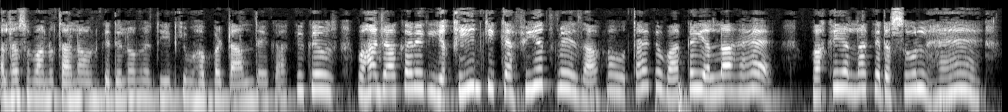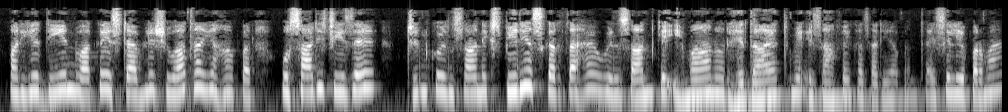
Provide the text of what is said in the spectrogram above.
اللہ سبحان و تعالیٰ ان کے دلوں میں دین کی محبت ڈال دے گا۔ کیونکہ وہاں جا کر ایک یقین کی کیفیت میں اضافہ ہوتا ہے کہ واقعی اللہ ہے۔ واقعی اللہ کے رسول ہیں۔ اور یہ دین واقعی اسٹیبلش ہوا تھا یہاں پر۔ وہ ساری چیزیں جن کو انسان ایکسپیرئنس کرتا ہے، وہ انسان کے ایمان اور ہدایت میں اضافے کا ذریعہ بنتا ہے۔ اسی لیے فرمایا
